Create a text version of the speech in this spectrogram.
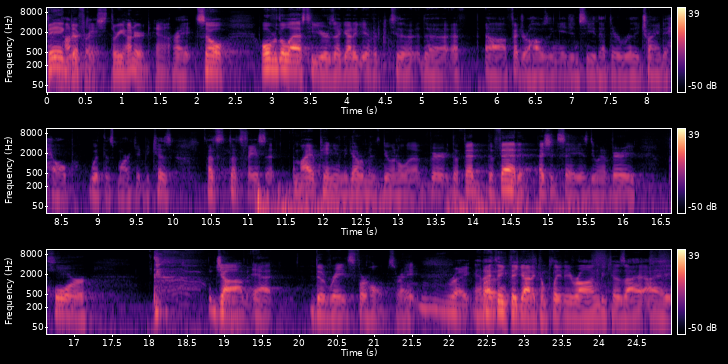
Big 300K. difference. 300. Yeah. Right. So over the last two years, I got to give it to the, the F, uh, federal housing agency that they're really trying to help with this market because let's let's face it. In my opinion, the government's doing a lot, very the Fed the Fed I should say is doing a very poor job at the rates for homes, right? Right. And I think they got it completely wrong because I, I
